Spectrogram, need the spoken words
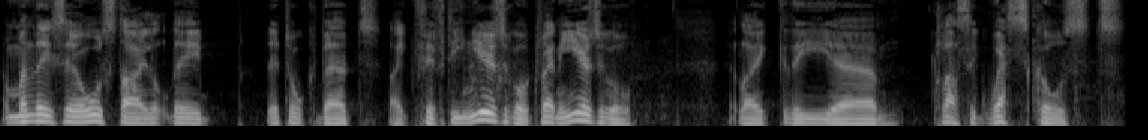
and when they say old style, they they talk about like 15 years ago, 20 years ago, like the um classic West Coast,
